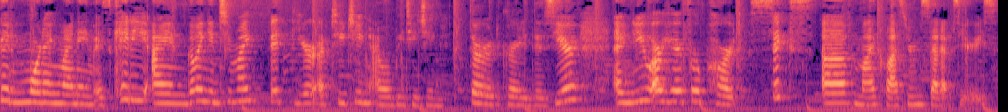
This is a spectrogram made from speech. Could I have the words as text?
Good morning, my name is Katie. I am going into my fifth year of teaching. I will be teaching third grade this year, and you are here for part six of my classroom setup series.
